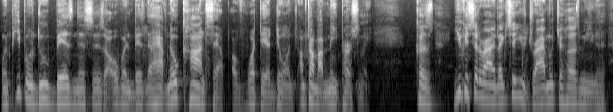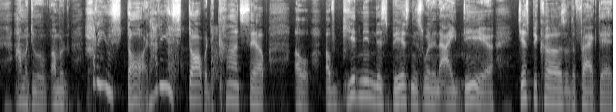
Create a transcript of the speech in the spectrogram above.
when people do businesses or open business, they have no concept of what they're doing. I'm talking about me personally, because you can sit around like you say you're driving with your husband. You go, I'm gonna do. A, I'm gonna. How do you start? How do you start with the concept of of getting in this business with an idea just because of the fact that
